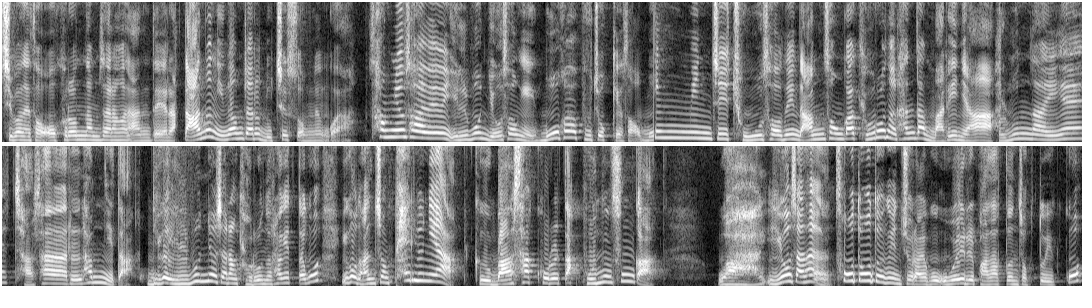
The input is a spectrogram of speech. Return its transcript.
집안에서 어 그런 남자랑은 안 돼. 나는 이 남자를 놓칠 수 없는 거야. 상류 사회의 일본 여성이 뭐가 부족해서 뭐 식민지 조선의 남성과 결혼을 한단 말이냐. 젊은 나이에 자살을 합니다. 네가 일본 여자랑 결혼을 하겠다고? 이건 완전 폐륜이야. 그 마사코를 딱 보는 순간 와, 이 여자는 소도둑인 줄 알고 오해를 받았던 적도 있고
